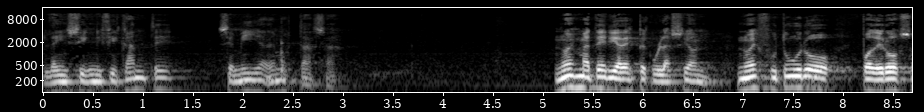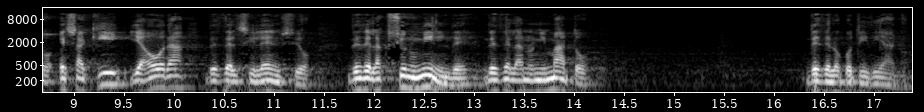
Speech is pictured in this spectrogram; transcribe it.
la insignificante semilla de mostaza. No es materia de especulación, no es futuro poderoso. Es aquí y ahora desde el silencio, desde la acción humilde, desde el anonimato, desde lo cotidiano.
